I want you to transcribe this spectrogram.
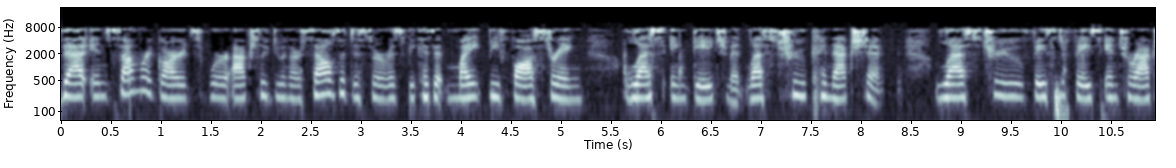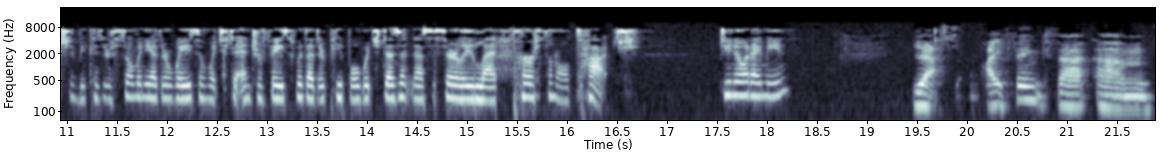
That in some regards we're actually doing ourselves a disservice because it might be fostering less engagement, less true connection, less true face-to-face interaction because there's so many other ways in which to interface with other people which doesn't necessarily let personal touch. Do you know what I mean? Yes, I think that um,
